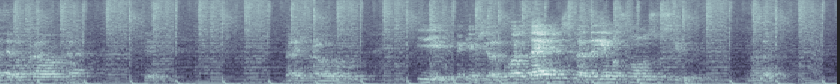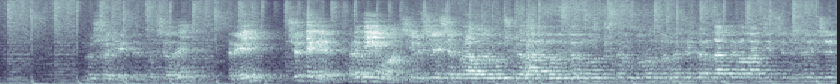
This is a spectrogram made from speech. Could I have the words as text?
рука. Ти береш праву руку. І таким чином повертаємось, передаємо своєму сусіду. Назад. Ну що, діти, почали? Три, чотири. Передаємо. Чим швидше правою ручкою гарно розвернутися, розробити, передати балансик, чим швидше.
